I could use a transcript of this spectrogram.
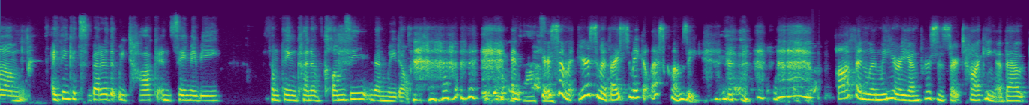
um, I think it's better that we talk and say maybe something kind of clumsy than we don't. and here's some here's some advice to make it less clumsy. Often when we hear a young person start talking about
